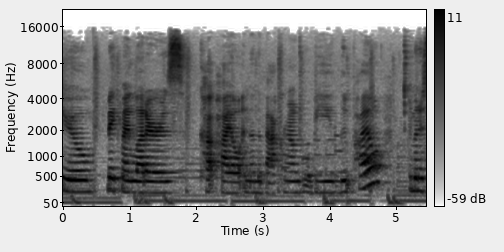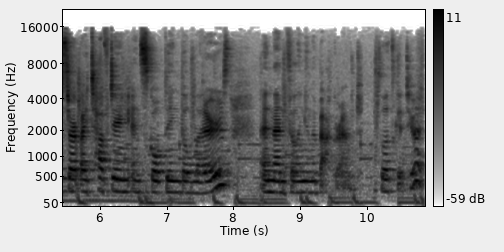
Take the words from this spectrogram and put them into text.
to make my letters cut pile and then the background will be loop pile. I'm gonna start by tufting and sculpting the letters and then filling in the background. So let's get to it.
